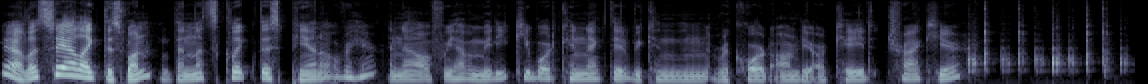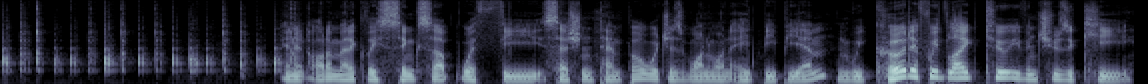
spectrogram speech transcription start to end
Yeah, let's say I like this one. Then let's click this piano over here. And now if we have a MIDI keyboard connected, we can record on the arcade track here. And it automatically syncs up with the session tempo, which is 118 BPM. And we could, if we'd like to, even choose a key.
